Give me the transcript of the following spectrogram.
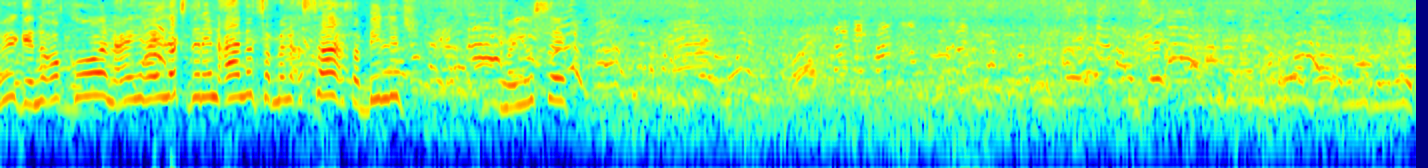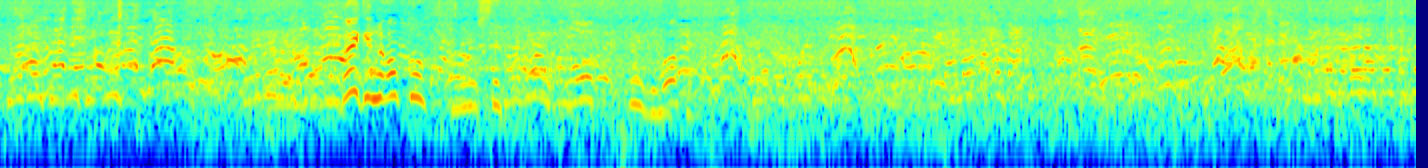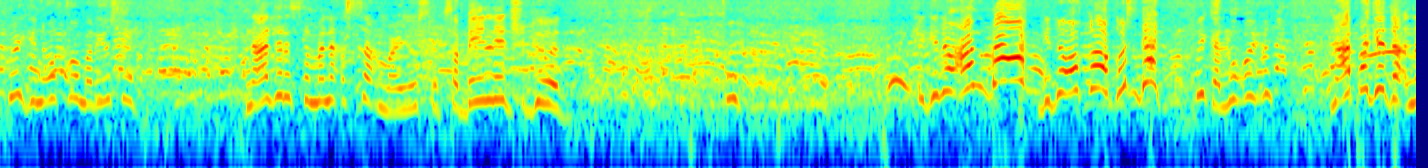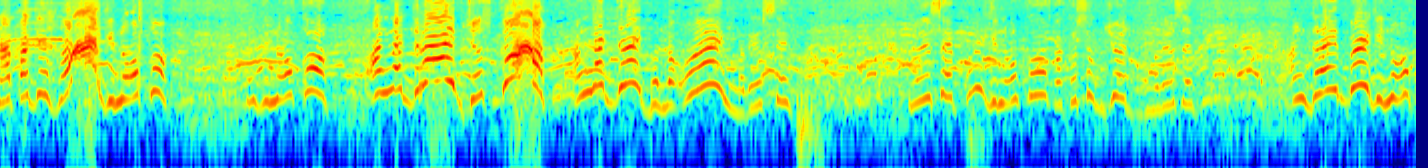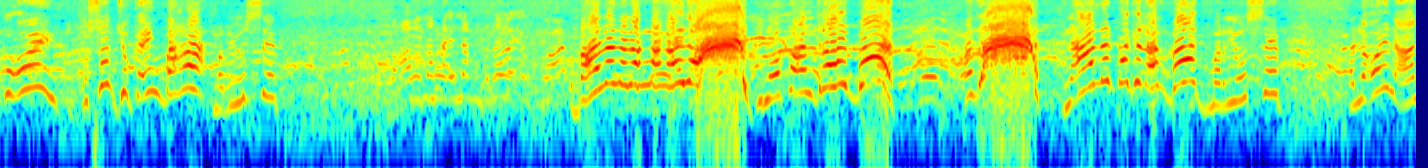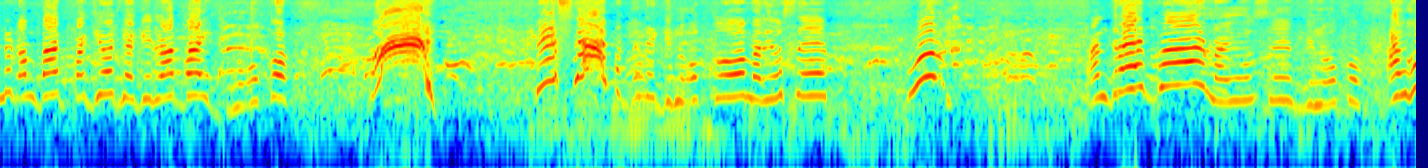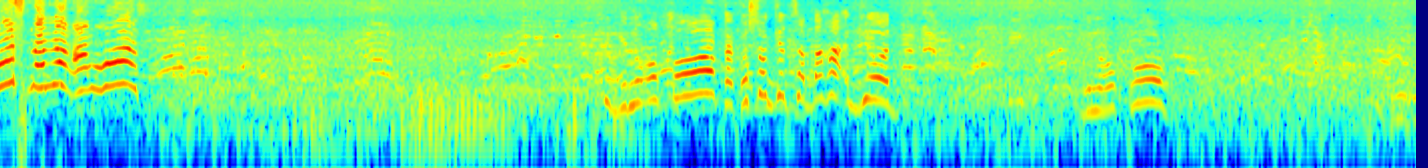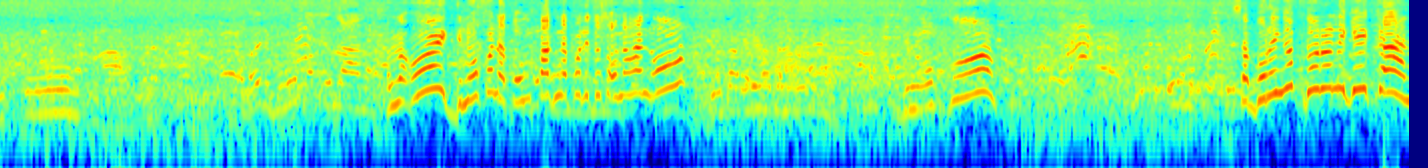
Uy, ginoo ko. Naay Hilux na rin anod sa Manasa, sa village. May Yusef. Uy, ginoo ko. May Yusef. Uy, ginoo. Ginoo ko, Mariusef. Naadres sa Manasa, Mariusef. Sa village, good. Uy, ginoo, ambak! Ginoo ko, kusgat! Uy, kaluoy. Uy, naapagid, ah, naapagid. Ay, ginoo ko. Uy, ginoo ko. Ang nag-drive, Diyos ko! Ang nag-drive. Hala, uy, Mariusef. Mariusef, uy, ginoo ko, kakusog jud, Mariusef. Ang driver, ginoo ko, oy. Kusog jud kaing baha, Mariusef. Bahala ng kailang bro. Bahala na lang nang haylo. Ay, ginoo ko ang driver. Ang ah! Naanod pa gyud ang bag, Mariusef. Ala, oy, naanod ang bag pag yun, nga gilabay, ginoo ko. Ay! Pisa! Pagdali, ginoo ko, Mariusef. Woo! Ang driver, Mariusef, ginoo ko. Ang host na lang, ang host. Ginoo ko, kakusog yun sa baha gyud. Ginoo ko. Ginoo ko. Aloy, di buhok ang ulan. Ala, oy, ginoo natumpag na po dito sa unahan, oh. Ginoo ko. Sa buringot guro ni Gikan.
